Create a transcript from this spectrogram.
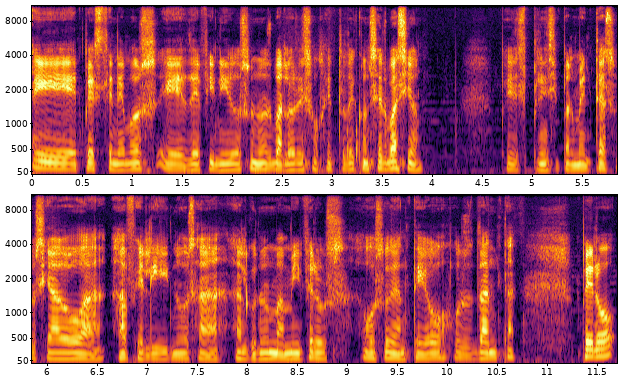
eh, pues tenemos eh, definidos unos valores objetos de conservación, pues principalmente asociado a, felinos, a, algunos mamíferos, oso de anteojos, danta, pero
